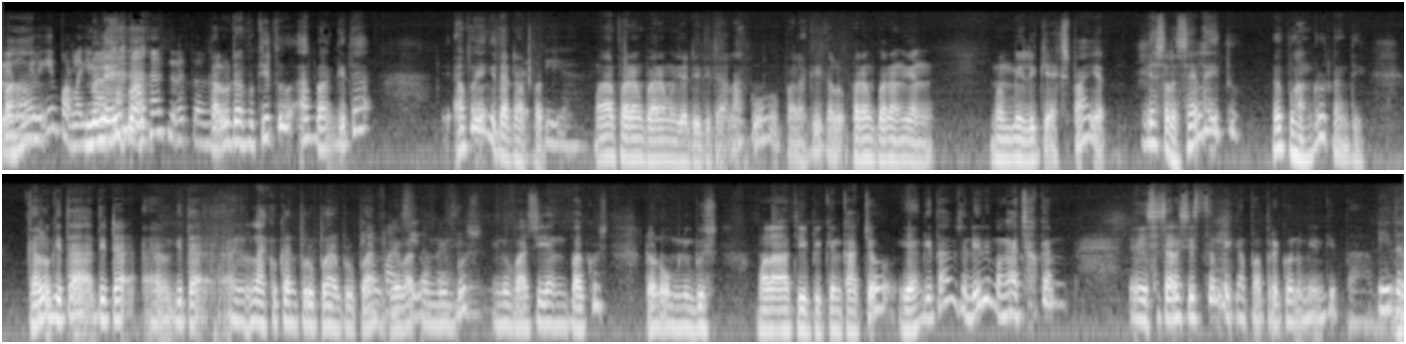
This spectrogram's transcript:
mahal. impor lagi. Betul. kalau udah begitu apa kita apa yang kita dapat Iya. malah barang-barang menjadi tidak laku apalagi kalau barang-barang yang memiliki expired ya selesailah itu ya bangkrut nanti kalau kita tidak eh, kita eh, lakukan perubahan-perubahan lewat inovasi. omnibus inovasi yang bagus dan omnibus malah dibikin kacau ya kita sendiri mengacaukan eh, secara sistemik apa perekonomian kita Itu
